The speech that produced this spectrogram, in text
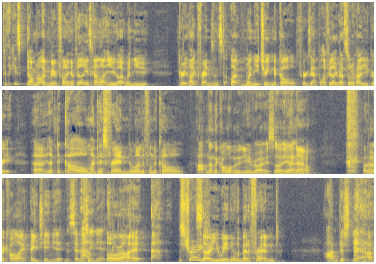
I feel like he's. I'm not even being funny. I feel like he's kind of like you, like when you greet like friends and stuff. Like when you treat Nicole, for example. I feel like that's sort of how you greet her. You're like Nicole, my best friend, the wonderful Nicole. I've known Nicole longer than you, bro. So yeah, I know. I've known Nicole like 18 years, 17 years. All right. It's true. So you win. You're the better friend. I'm just yeah,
